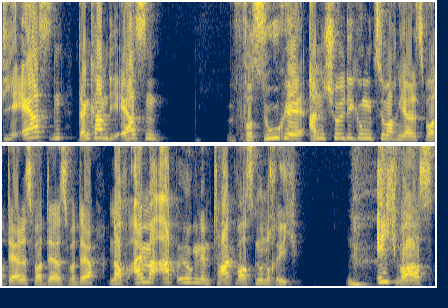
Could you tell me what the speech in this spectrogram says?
Die ersten, dann kamen die ersten Versuche, Anschuldigungen zu machen. Ja, das war der, das war der, das war der. Und auf einmal ab irgendeinem Tag war es nur noch ich. Ich war's.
